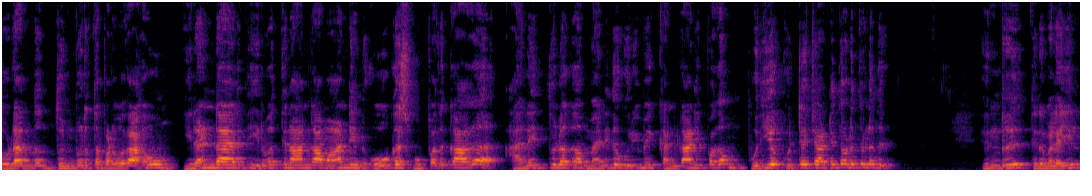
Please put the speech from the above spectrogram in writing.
தொடர்ந்தும் துன்புறுத்தப்படுவதாகவும் இரண்டாயிரத்தி இருபத்தி நான்காம் ஆண்டின் ஆகஸ்ட் முப்பதுக்காக அனைத்துலக மனித உரிமை கண்காணிப்பகம் புதிய குற்றச்சாட்டை தொடுத்துள்ளது. இன்று திருமலையில்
